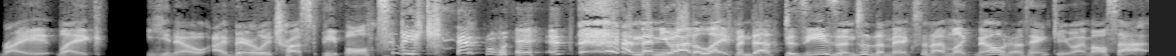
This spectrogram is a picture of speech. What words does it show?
right? Like, you know, I barely trust people to begin with. And then you add a life and death disease into the mix. And I'm like, no, no, thank you. I'm all set.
